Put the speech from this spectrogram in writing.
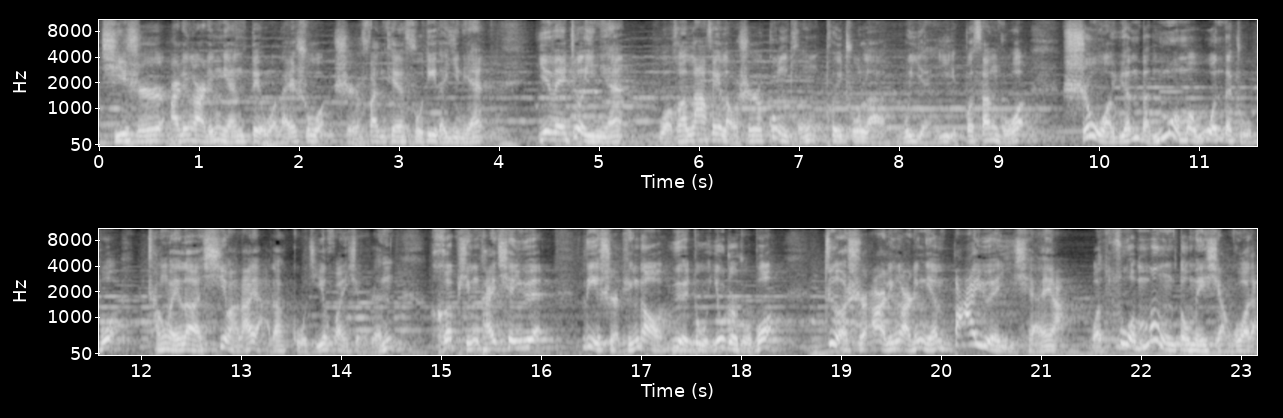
其实，二零二零年对我来说是翻天覆地的一年，因为这一年，我和拉菲老师共同推出了《无演义不三国》，使我原本默默无闻的主播成为了喜马拉雅的古籍唤醒人，和平台签约，历史频道月度优质主播，这是二零二零年八月以前呀，我做梦都没想过的。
